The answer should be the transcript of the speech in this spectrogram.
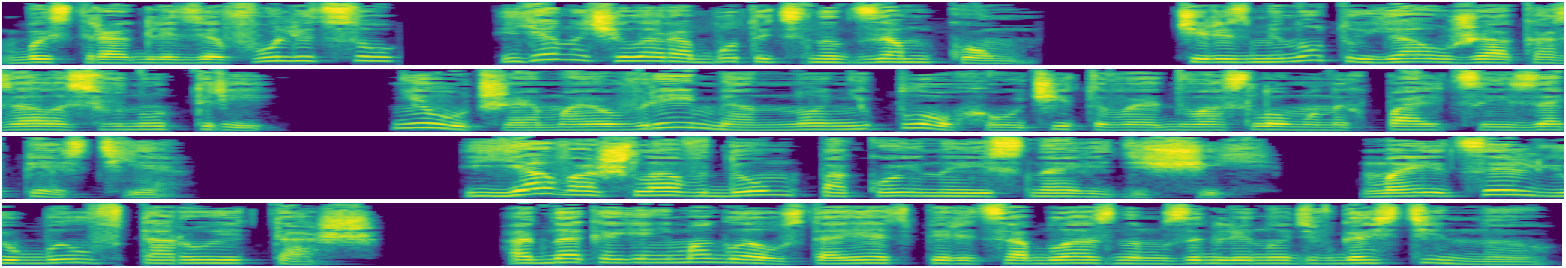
Быстро оглядев улицу, я начала работать над замком. Через минуту я уже оказалась внутри. Не лучшее мое время, но неплохо, учитывая два сломанных пальца и запястья. Я вошла в дом покойной ясновидящей. Моей целью был второй этаж. Однако я не могла устоять перед соблазном заглянуть в гостиную.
